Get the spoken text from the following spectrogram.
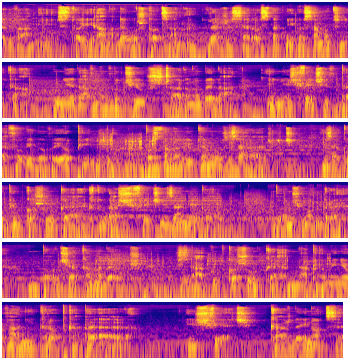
Przed wami stoi Amadeusz Kocan, reżyser Ostatniego Samotnika. Niedawno wrócił z Czarnobyla i nie świeci wbrew obiegowej opinii. Postanowił temu zaradzić i zakupił koszulkę, która świeci za niego. Bądź mądry, bądź jak Amadeusz. Zakup koszulkę na promieniowani.pl i świeć każdej nocy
